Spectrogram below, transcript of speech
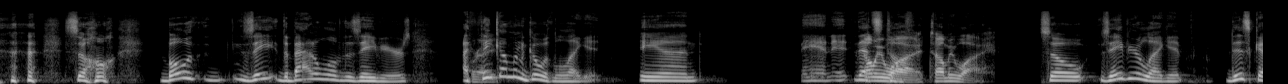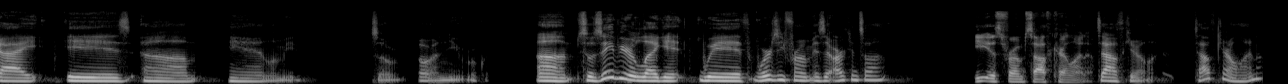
so both Z- the battle of the Xaviers, I right. think I'm going to go with Legette. And man, it that's Tell me tough. why. Tell me why. So Xavier Legette this guy is um and let me so oh, on you real quick. Um so Xavier Legette with where's he from? Is it Arkansas? He is from South Carolina. South Carolina. South Carolina?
